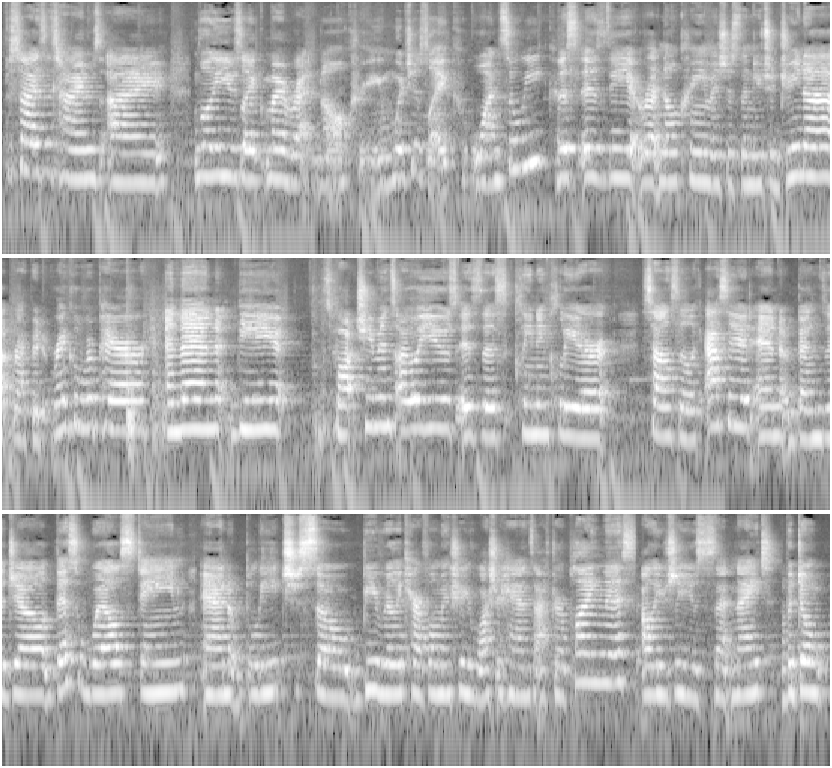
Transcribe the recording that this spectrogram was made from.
Besides the times I will use like my retinol cream, which is like once a week. This is the retinol cream, it's just the Neutrogena Rapid Wrinkle Repair. And then the spot treatments I will use is this Clean and Clear salicylic acid and benzogel. This will stain and bleach, so be really careful. Make sure you wash your hands after applying this. I'll usually use this at night, but don't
